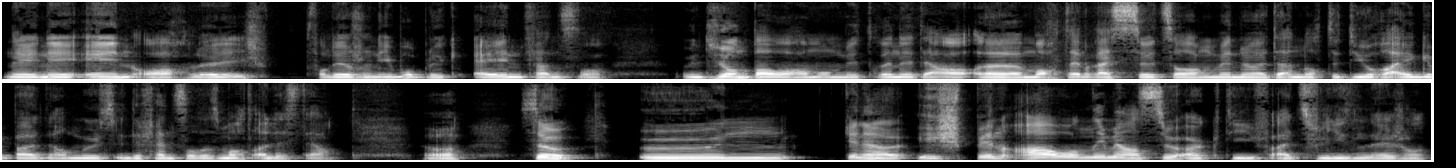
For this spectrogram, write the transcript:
Nee, nee, ein, ach Leute, ich verliere schon den Überblick. Ein Fenster und Türenbauer haben wir mit drin, der äh, macht den Rest sozusagen, wenn äh, dann noch die Türe eingebaut werden muss in die Fenster, das macht alles der. Ja, so. Und genau, ich bin aber nicht mehr so aktiv als Fliesenleger,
